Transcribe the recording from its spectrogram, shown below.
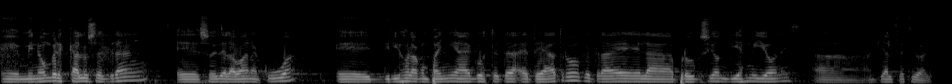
Eh, mi nombre es Carlos Celdrán, eh, soy de La Habana, Cuba. Eh, dirijo la compañía Argos Tetra- Teatro que trae la producción 10 millones a- aquí al festival.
